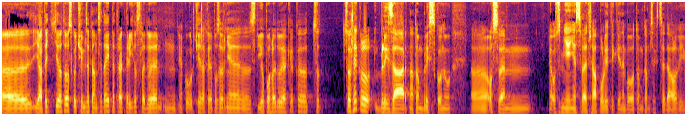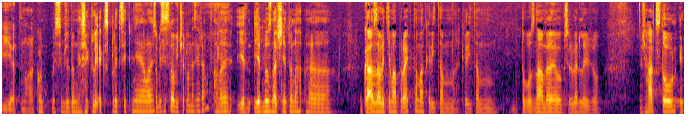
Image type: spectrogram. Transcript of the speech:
Eh, já teď do toho skočím, zeptám se tady Petra, který to sleduje hm, jako určitě také pozorně z tvého pohledu, jak, jak, co, co řekl Blizzard na tom BlizzConu eh, o svém o změně své třeba politiky nebo o tom, kam se chce dál vyvíjet? No jako myslím, že to neřekli explicitně, ale... Co by si z toho vyčetl mezi řád? Ale jednoznačně to na, uh, ukázali těma projektama, který tam, který tam to oznámili nebo předvedli, že? Takže Hearthstone i,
